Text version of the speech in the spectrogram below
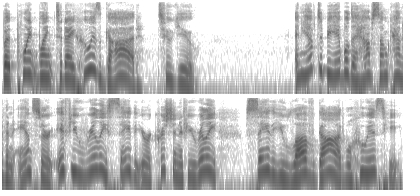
but point blank today who is God to you? And you have to be able to have some kind of an answer. If you really say that you're a Christian, if you really say that you love God, well, who is He?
